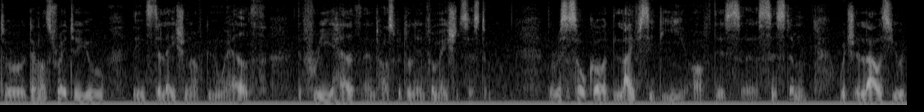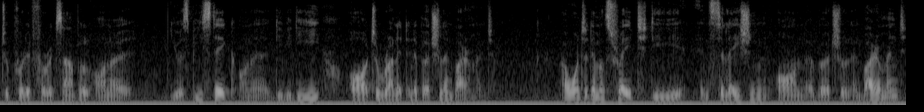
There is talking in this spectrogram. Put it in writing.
to demonstrate to you the installation of GNU Health, the free health and hospital information system. There is a so-called live CD of this uh, system which allows you to put it for example on a USB stick, on a DVD or to run it in a virtual environment. I want to demonstrate the installation on a virtual environment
